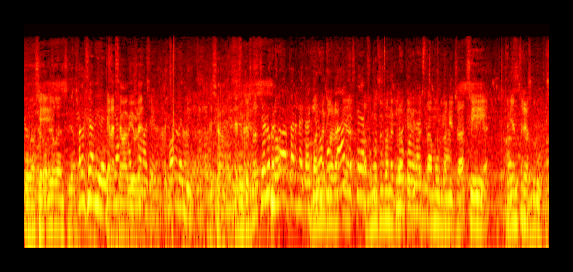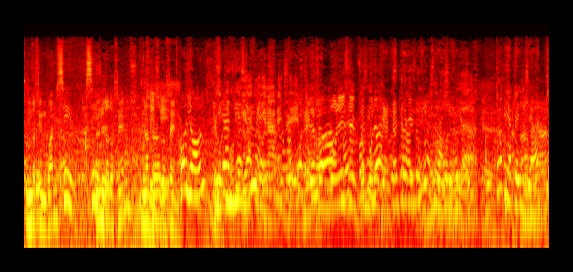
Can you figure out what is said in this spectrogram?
Que la seva Sí. violència. per la seva violència. Que la seva Això violència. mateix, Molt ben dit. Això, és Això és el que s'ha de permetre. Aquí Van no declarar que, és que ja els Mossos van declarar que estàvem organitzats. Sí. Que hi havia- Hi tres grups, un de 50, Sí, sí. un de 200 i un altre Sí, sí. de 200. Collons! I quin dia és Són boníssims, són boníssims. Tu l'havia penjat.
